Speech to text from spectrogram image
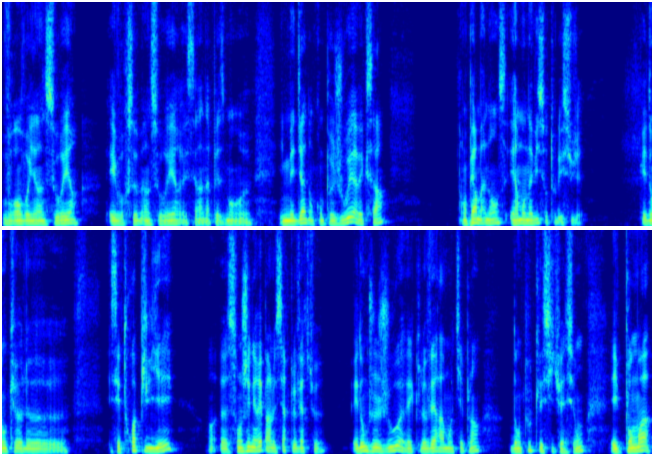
vous renvoyez un sourire et vous recevez un sourire et c'est un apaisement euh, immédiat. Donc on peut jouer avec ça en permanence et à mon avis sur tous les sujets. Et donc euh, le, ces trois piliers sont générés par le cercle vertueux. Et donc je joue avec le verre à moitié plein dans toutes les situations. Et pour moi,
